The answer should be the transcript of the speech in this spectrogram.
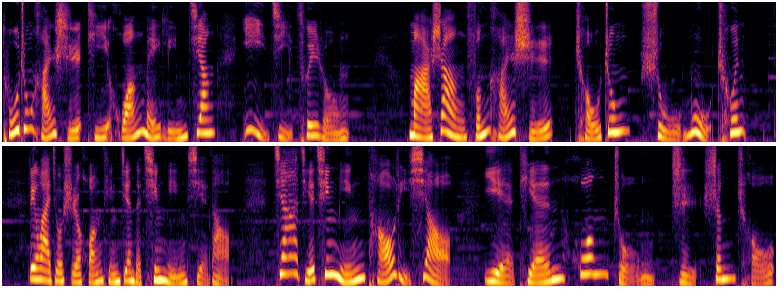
《途中寒食》，题黄梅临江，意寄崔融。马上逢寒食，愁中属暮春。另外就是黄庭坚的《清明》，写道：“佳节清明桃李笑，野田荒冢只生愁。”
